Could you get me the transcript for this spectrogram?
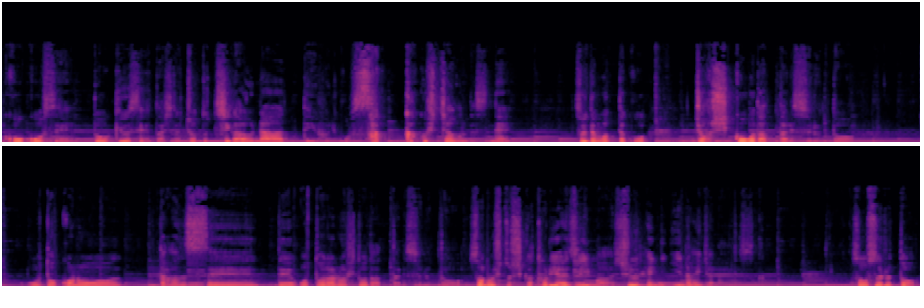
高校生同級生たちとちょっと違うなっていうふうにこう錯覚しちゃうんですね。それでもってこう女子校だったりすると男の男性で大人の人だったりするとその人しかとりあえず今周辺にいないじゃないですか。そうすると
